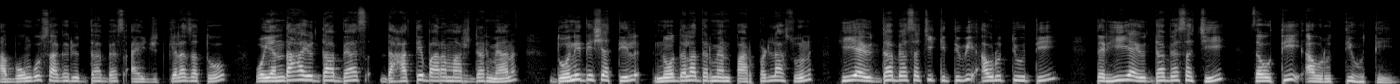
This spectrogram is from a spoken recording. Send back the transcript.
हा बोंगो सागर युद्धाभ्यास आयोजित केला जातो व यंदा हा युद्धाभ्यास दहा ते बारा मार्च दरम्यान दोन्ही देशातील नौदलादरम्यान पार पडला असून ही या युद्धाभ्यासाची कितवी आवृत्ती होती? तर ही या युद्धाभ्यासाची चौथी आवृत्ती होती.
